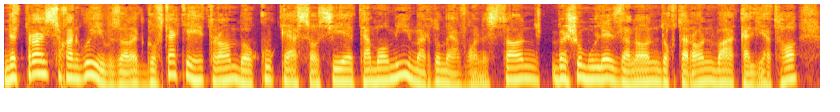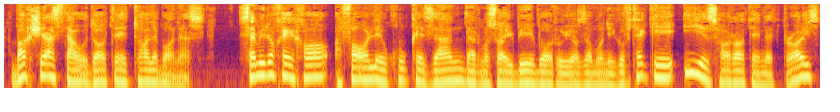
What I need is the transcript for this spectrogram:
ند پرایس سخنگوی وزارت گفته که احترام به حقوق اساسی تمامی مردم افغانستان به شمول زنان، دختران و اقلیت ها بخشی از تعهدات طالبان است. سمیرا خیرخواه فعال حقوق زن در مصاحبه با رویا زمانی گفته که این اظهارات ند پرایس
